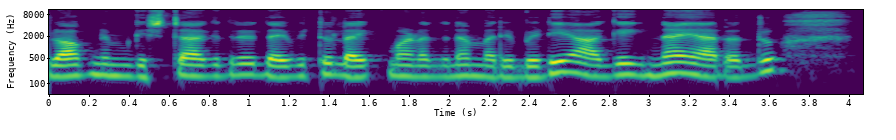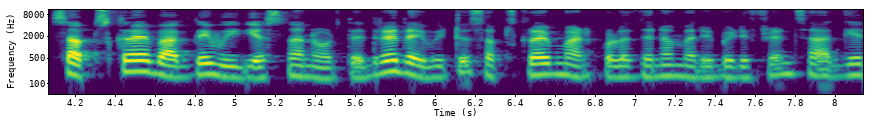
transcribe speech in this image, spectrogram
ವ್ಲಾಗ್ ನಿಮ್ಗೆ ಇಷ್ಟ ಆಗಿದ್ರೆ ದಯವಿಟ್ಟು ಲೈಕ್ ಮಾಡೋದನ್ನು ಮರಿಬೇಡಿ. ಹಾಗೆ ಇನ್ನೂ ಯಾರಾದರೂ ಸಬ್ಸ್ಕ್ರೈಬ್ ಆಗದೆ ವೀಡಿಯೋಸ್ನ ನೋಡ್ತಾ ಇದ್ದರೆ ದಯವಿಟ್ಟು ಸಬ್ಸ್ಕ್ರೈಬ್ ಮಾಡ್ಕೊಳ್ಳೋದನ್ನು ಮರಿಬೇಡಿ ಫ್ರೆಂಡ್ಸ್ ಹಾಗೆ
